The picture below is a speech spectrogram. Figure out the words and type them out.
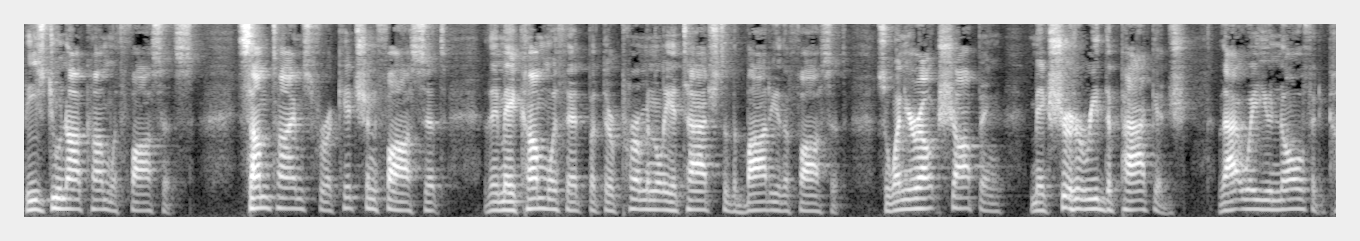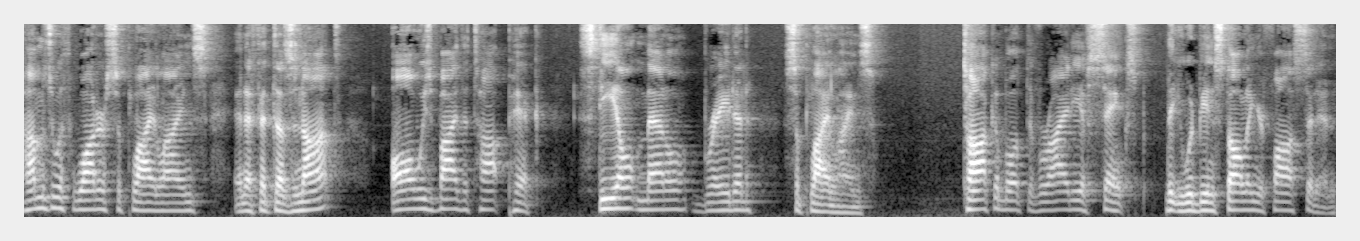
These do not come with faucets. Sometimes for a kitchen faucet, they may come with it, but they're permanently attached to the body of the faucet. So when you're out shopping, make sure to read the package. That way you know if it comes with water supply lines, and if it does not, always buy the top pick. Steel, metal, braided supply lines. Talk about the variety of sinks that you would be installing your faucet in.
